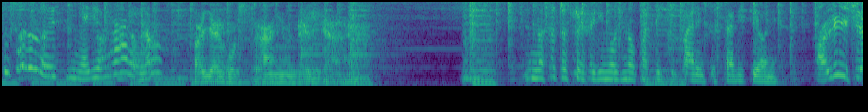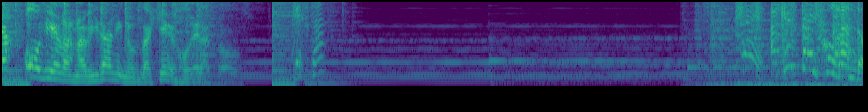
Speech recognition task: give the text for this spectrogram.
Tú solo lo medio raro, ¿no? Hay algo extraño en ella. Nosotros preferimos no participar en sus tradiciones. Alicia odia la Navidad y nos la quiere joder a todos. ¿Esta? ¿A qué estáis jugando?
